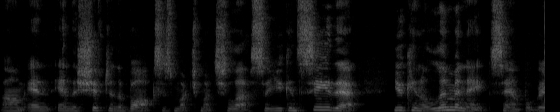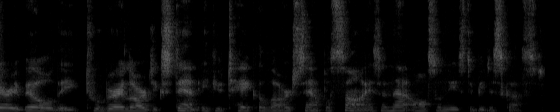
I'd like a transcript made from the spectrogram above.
Um, and, and the shift in the box is much, much less. So you can see that you can eliminate sample variability to a very large extent if you take a large sample size, and that also needs to be discussed.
